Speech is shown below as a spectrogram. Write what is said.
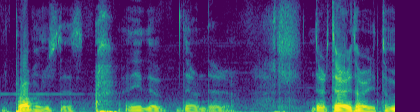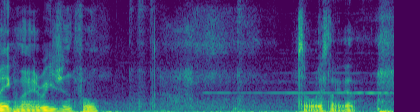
The problem is this: I need the, their their their territory to make my region full. It's always like that.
